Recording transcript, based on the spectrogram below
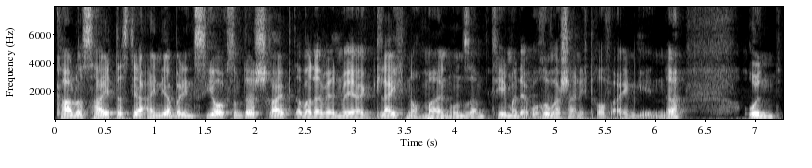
Carlos Hyde, dass der ein Jahr bei den Seahawks unterschreibt, aber da werden wir ja gleich nochmal in unserem Thema der Woche wahrscheinlich drauf eingehen, ne? Und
